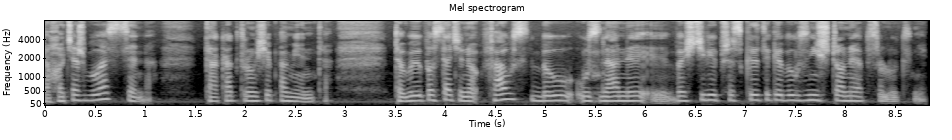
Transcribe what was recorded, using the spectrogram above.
To chociaż była scena, taka, którą się pamięta. To były postacie, no Faust był uznany, y, właściwie przez krytykę był zniszczony absolutnie.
